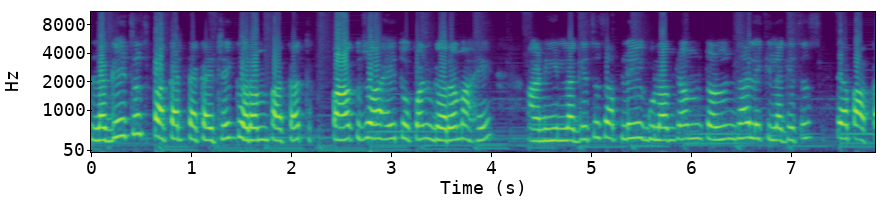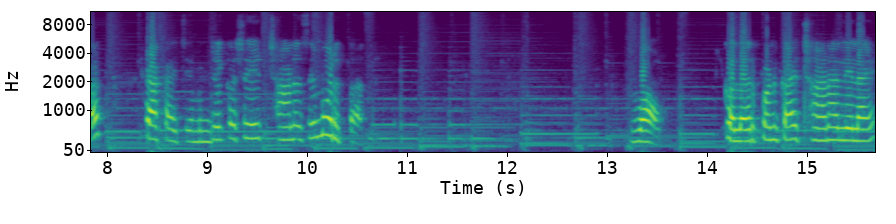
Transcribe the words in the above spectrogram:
लगेचच पाकात टाकायचे गरम पाकात. पाक जो आहे तो पण गरम आहे. आणि लगेचच आपले गुलाबजाम तळून झाले की लगेचच त्या पाकात टाकायचे. म्हणजे कसे छान असे मुरतात. वाव. कलर पण काय छान आलेला आहे.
